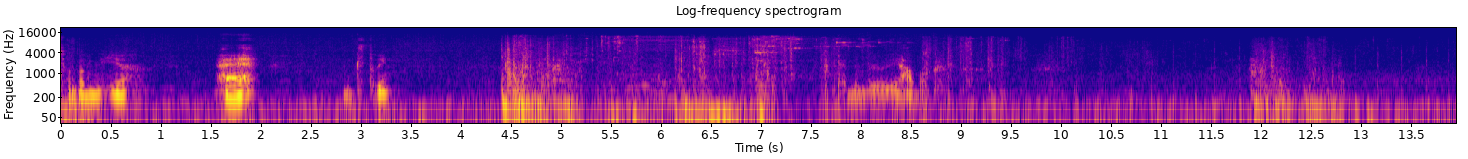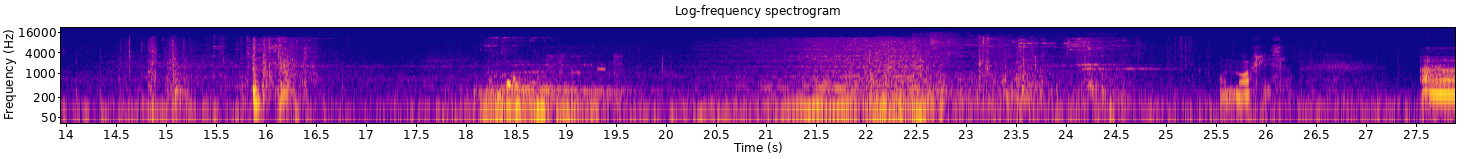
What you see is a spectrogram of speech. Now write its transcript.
So. Wir denn hier? Hä? Nix drin. Kennen wir die Havok. Und Nachschließel. Äh,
